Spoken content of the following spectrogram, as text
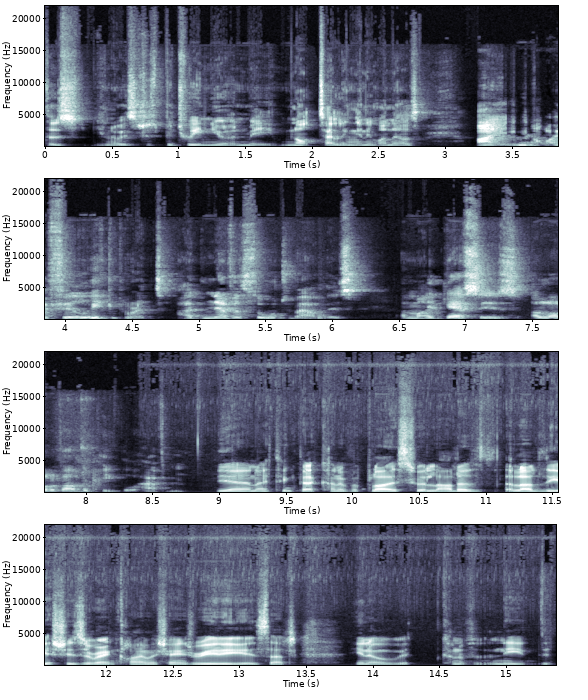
there's you know it's just between you and me, not telling anyone else. I, you know, I feel ignorant. I'd never thought about this. And my guess is a lot of other people haven't. Yeah, and I think that kind of applies to a lot of a lot of the issues around climate change. Really, is that you know it kind of need it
